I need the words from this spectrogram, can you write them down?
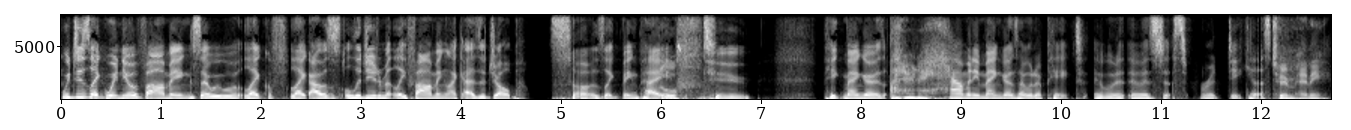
which is like when you're farming. So we were like, like I was legitimately farming like as a job. So I was like being paid Oof. to pick mangoes. I don't know how many mangoes I would have picked. It was it was just ridiculous. Too many.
